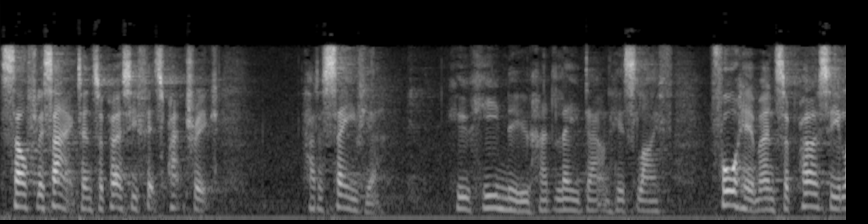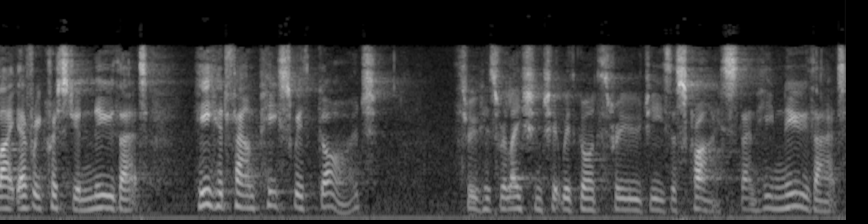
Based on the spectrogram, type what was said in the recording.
selfless act. And Sir Percy Fitzpatrick had a saviour who he knew had laid down his life for him. And Sir Percy, like every Christian, knew that he had found peace with God through his relationship with God through Jesus Christ. And he knew that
